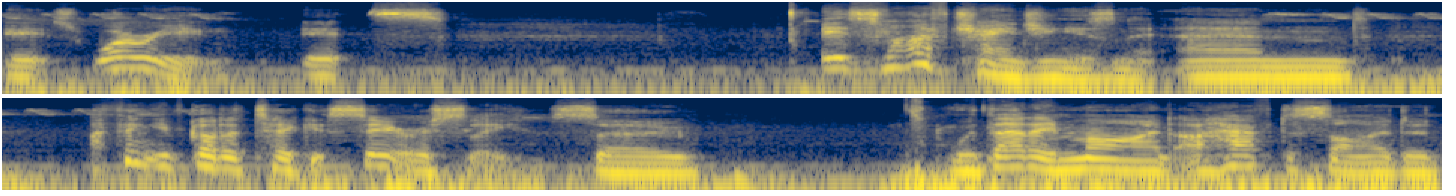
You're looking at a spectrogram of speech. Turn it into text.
It's worrying. It's it's life changing, isn't it? And I think you've got to take it seriously. So, with that in mind, I have decided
